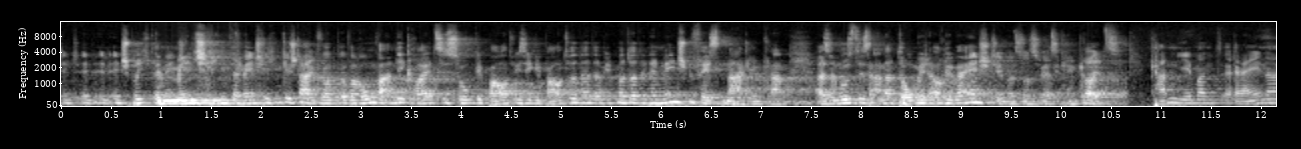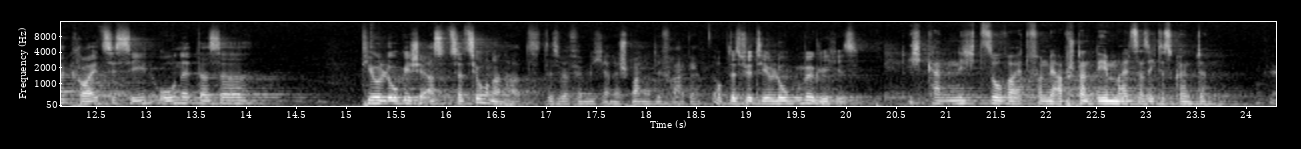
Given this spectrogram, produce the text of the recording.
ent, ent, entspricht der, menschlichen, der, menschlichen, Gestalt. Warum waren die Kreuze so gebaut, wie sie gebaut wurden? Damit man dort einen Menschen festnageln kann. Also muss das anatomisch auch übereinstimmen, sonst wäre es kein Kreuz. Kann jemand reiner Kreuze sehen, ohne dass er theologische Assoziationen hat? Das wäre für mich eine spannende Frage, ob das für Theologen möglich ist. Ich kann nicht so weit von mir Abstand nehmen, als dass ich das könnte. Okay.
